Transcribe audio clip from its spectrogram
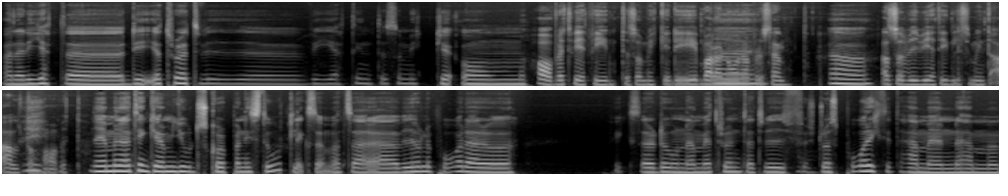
Ja. Mm. Ja, nej, det är jätte, det, jag tror att vi eh, vet inte så mycket om... Havet vet vi inte så mycket. Det är bara några Nej. procent. Ja. Alltså vi vet liksom inte allt om havet. Nej men jag tänker om jordskorpan i stort. Liksom, att så här, äh, vi håller på där och fixar och donar men jag tror inte att vi förstår oss på riktigt det här med, det här med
